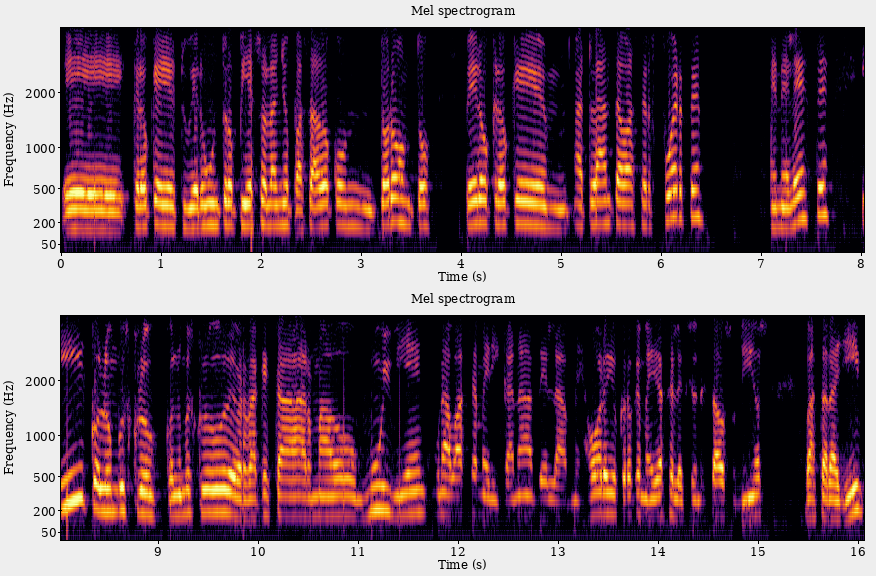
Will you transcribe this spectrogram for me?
Eh, creo que tuvieron un tropiezo el año pasado con Toronto, pero creo que mm, Atlanta va a ser fuerte en el este y Columbus Crew. Columbus Crew de verdad que está armado muy bien, una base americana de la mejor, yo creo que media selección de Estados Unidos va a estar allí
